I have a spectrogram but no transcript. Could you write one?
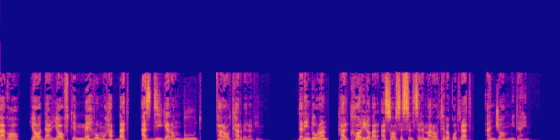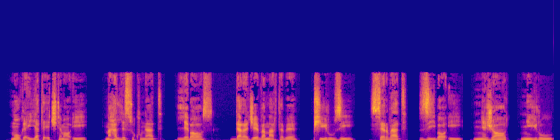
بقا یا دریافت مهر و محبت از دیگران بود فراتر برویم. در این دوران هر کاری را بر اساس سلسله مراتب قدرت انجام می دهیم. موقعیت اجتماعی، محل سکونت، لباس، درجه و مرتبه، پیروزی، ثروت، زیبایی، نژاد، نیرو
